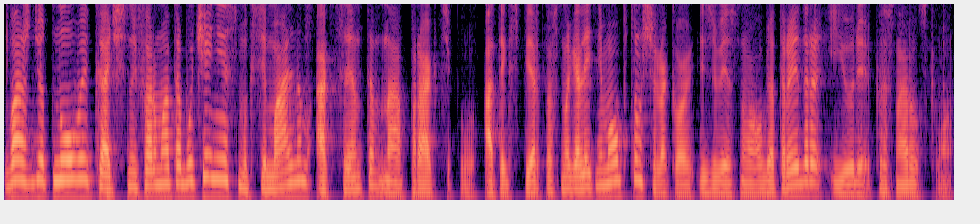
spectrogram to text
Вас ждет новый качественный формат обучения с максимальным акцентом на практику от эксперта с многолетним опытом широко известного алготрейдера Юрия Краснородского.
